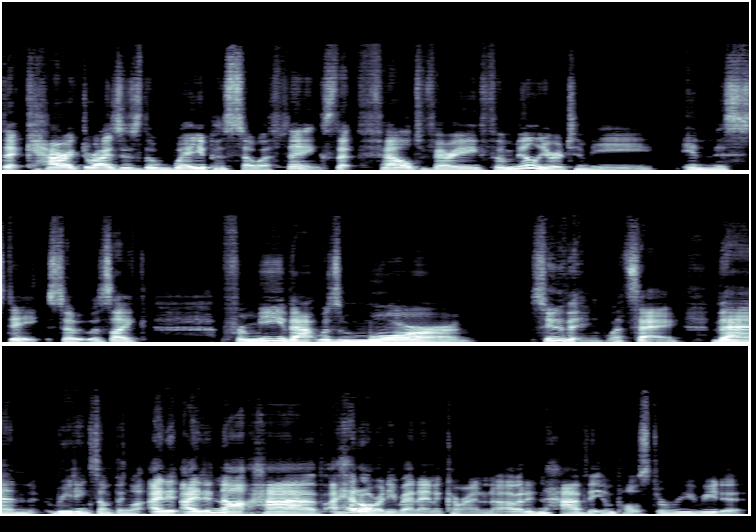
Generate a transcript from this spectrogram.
that characterizes the way Pessoa thinks that felt very familiar to me in this state. So it was like, for me, that was more soothing, let's say, than reading something like I did, I did not have, I had already read Anna Karenina. I didn't have the impulse to reread it.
